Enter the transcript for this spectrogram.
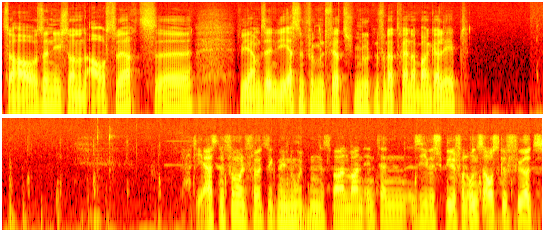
zu Hause nicht, sondern auswärts. Äh, wie haben Sie denn die ersten 45 Minuten von der Trainerbank erlebt? Die ersten 45 Minuten, es war, war ein intensives Spiel von uns ausgeführt.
